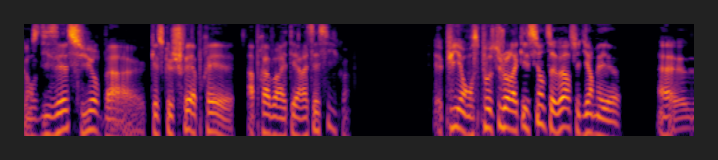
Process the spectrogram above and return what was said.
qu'on se disait sur bah qu'est-ce que je fais après après avoir été RSSI quoi. Et puis on se pose toujours la question de savoir, se dire mais euh, euh,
